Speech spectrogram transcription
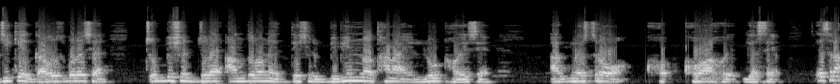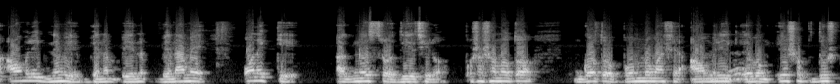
জি কে গাউস বলেছেন, চব্বিশের জুলাই আন্দোলনে দেশের বিভিন্ন থানায় লুট হয়েছে, আগ্নেয়াস্ত্র খোয়া হয়ে গেছে। এছাড়া আওয়ামী লীগ নেমে বেনামে অনেককে আগ্নেয়াস্ত্র দিয়েছিল। প্রশাসনত গত পনেরো মাসে আওয়ামী লীগ এবং এসব দুষ্ট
